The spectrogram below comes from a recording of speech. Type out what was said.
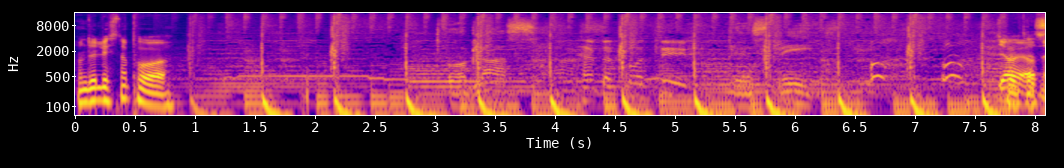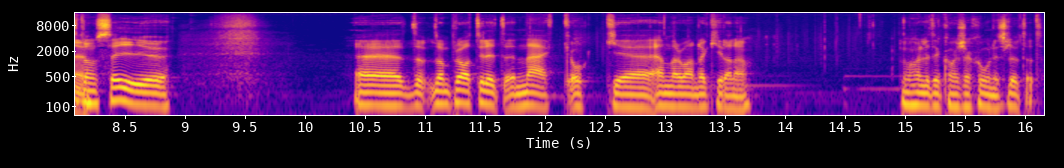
Om du lyssnar på... Två glas. Din sprit. Ja, Slutet alltså, de säger ju... Eh, de, de pratar ju lite, Nack och eh, en av de andra killarna. De har en liten konversation i slutet.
